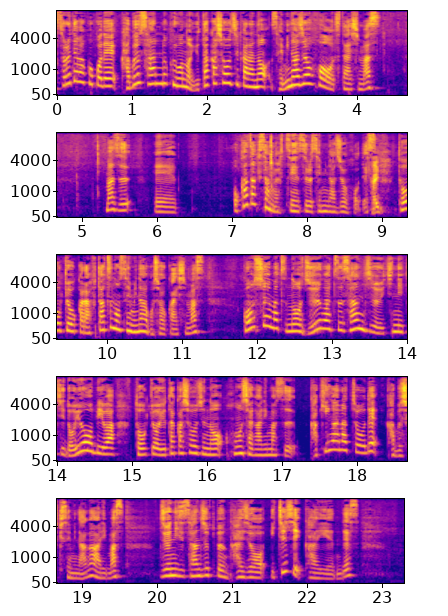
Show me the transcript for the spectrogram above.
それではここで株365の豊か商事からのセミナー情報をお伝えします。まず、えー、岡崎さんが出演するセミナー情報です。はい、東京から2つのセミナーをご紹介します。今週末の10月31日土曜日は東京豊か商事の本社があります柿柄町で株式セミナーがあります。12時30分会場、1時開演です。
